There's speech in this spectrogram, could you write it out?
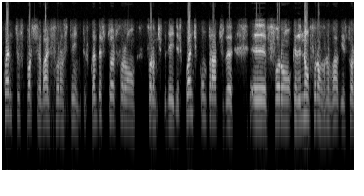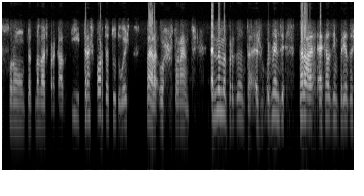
quantos postos de trabalho foram extintos? Quantas pessoas foram, foram despedidas? Quantos contratos de, uh, foram, dizer, não foram renovados e as pessoas foram portanto, mandadas para casa? E transporta tudo isto para os restaurantes. A mesma pergunta, as, os mesmos, para aquelas empresas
